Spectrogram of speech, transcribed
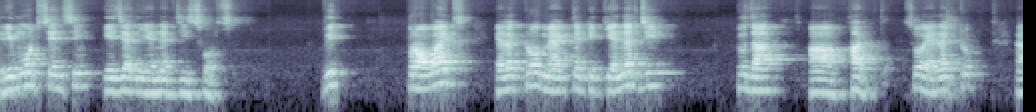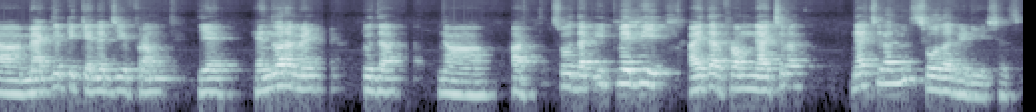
remote sensing is an energy source which provides electromagnetic energy to the uh, earth. So electromagnetic uh, energy from the environment to the uh, earth. So that it may be either from natural natural means solar radiations.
